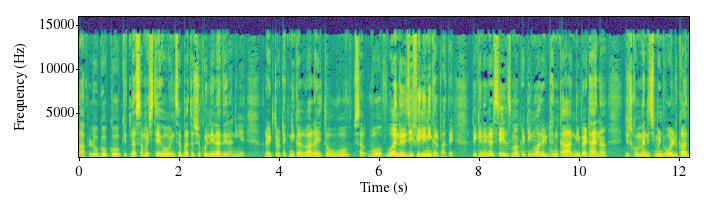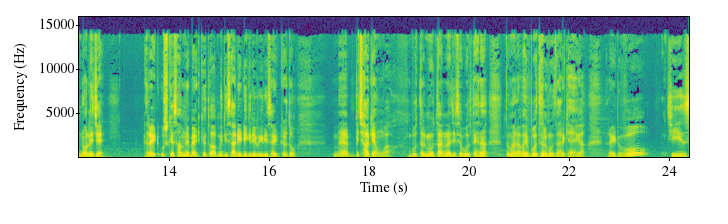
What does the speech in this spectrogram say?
आप लोगों को कितना समझते हो इन सब बातों से कोई लेना देना नहीं है राइट तो टेक्निकल वाला ही तो वो वो वो एनर्जी फील ही नहीं कर पाते। लेकिन अगर सेल्स मार्केटिंग और एक ढंग का आदमी बैठा है ना जिसको मैनेजमेंट वर्ल्ड का नॉलेज है राइट उसके सामने बैठ के तो आप मेरी सारी डिग्री विग्री साइड कर दो। मैं बिछा के आऊँगा। बोतल में उतारना जिसे बोलते हैं ना, तुम्हारा भाई बोतल में उतार के आएगा। राइट वो चीज़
